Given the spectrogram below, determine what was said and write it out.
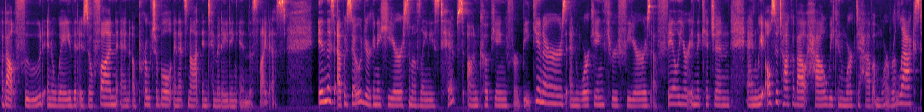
about food in a way that is so fun and approachable, and it's not intimidating in the slightest. In this episode, you're going to hear some of Laney's tips on cooking for beginners and working through fears of failure in the kitchen. And we also talk about how we can work to have a more relaxed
